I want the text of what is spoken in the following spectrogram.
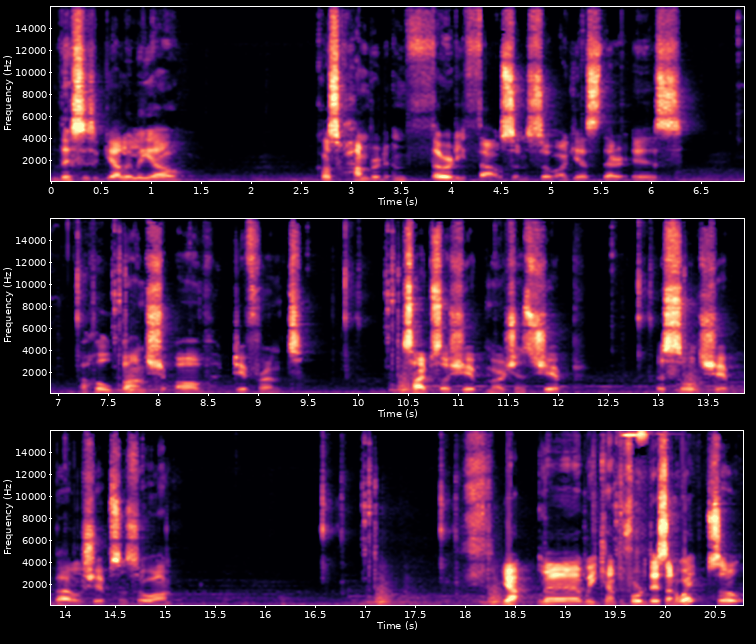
This is a Galileo. Costs 130,000. So I guess there is a whole bunch of different types of ship, merchant ship, assault ship, battleships, and so on. Yeah, uh, we can't afford this anyway, so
